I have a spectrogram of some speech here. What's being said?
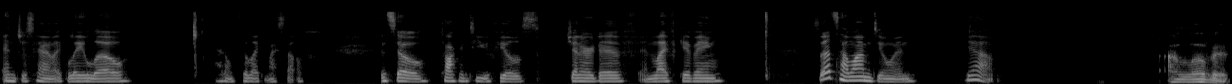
and just kind of like lay low, I don't feel like myself. And so talking to you feels generative and life giving. So that's how I'm doing. Yeah. I love it,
